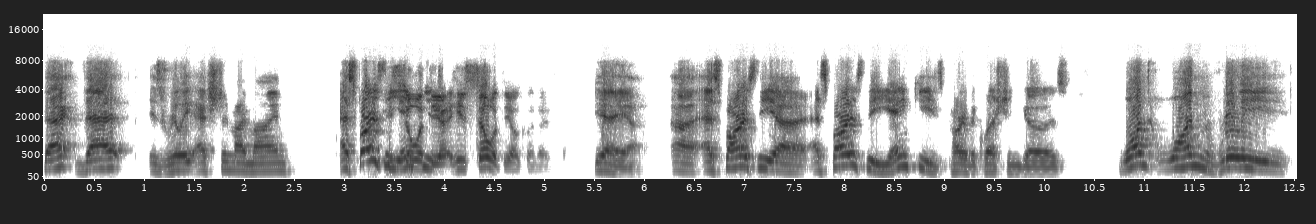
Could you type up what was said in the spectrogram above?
That that is really etched in my mind. As far as the he's Yankees, still with the he's still with the Oakland A's. Yeah, yeah. Uh, as far as the uh, as far as the Yankees part of the question goes, one one really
